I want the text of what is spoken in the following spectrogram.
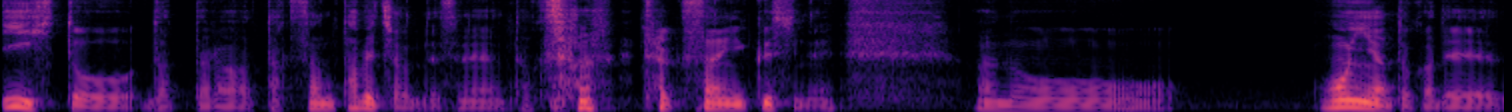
いい人だったらたくさん食べちゃうんですね。たくさんたくさん行くしね。あの本屋とかで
